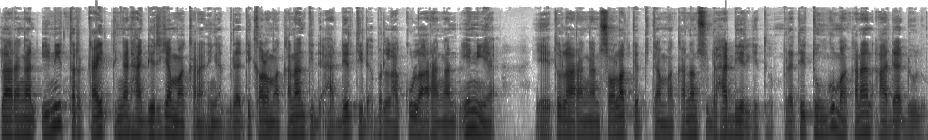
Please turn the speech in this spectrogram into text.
Larangan ini terkait dengan hadirnya makanan. Ingat, berarti kalau makanan tidak hadir tidak berlaku larangan ini ya, yaitu larangan sholat ketika makanan sudah hadir gitu. Berarti tunggu makanan ada dulu.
